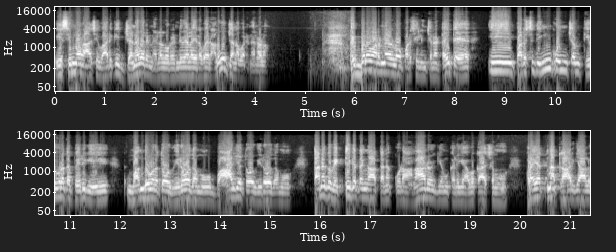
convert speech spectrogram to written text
ఈ సింహ రాశి వారికి జనవరి నెలలో రెండు వేల ఇరవై నాలుగు జనవరి నెలలో. ఫిబ్రవరి నెలలో పరిశీలించినట్టయితే ఈ పరిస్థితి ఇంకొంచెం తీవ్రత పెరిగి బంధువులతో విరోధము భార్యతో విరోధము తనకు వ్యక్తిగతంగా తనకు కూడా అనారోగ్యం కలిగే అవకాశము ప్రయత్న కార్యాలు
